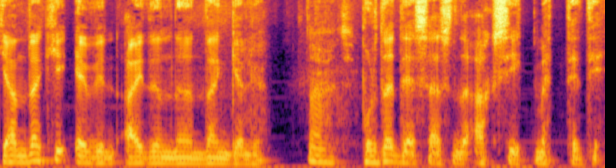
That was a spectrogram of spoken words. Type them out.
Yandaki evin aydınlığından geliyor. Evet. Burada da esasında aksi hikmet dedi.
